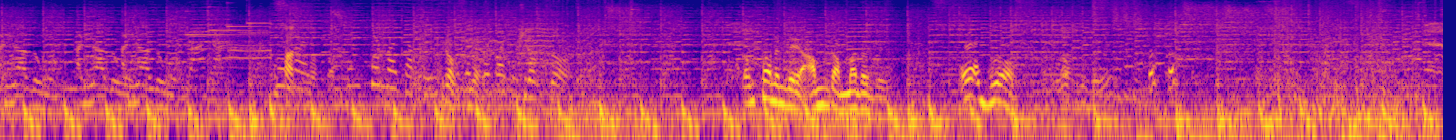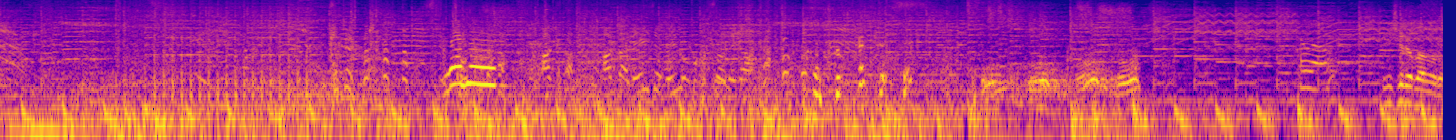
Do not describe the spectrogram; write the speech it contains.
Another one. Another one. Another one. 안 죽었다. 생태마다 필요 없어. 뽑아줘. 필요 없어. 점프하는데 아무도 안 맞아줘. 어, 뭐야. 아까 아까 레이저 레이저 봤어 내가. 진실의 방으로.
